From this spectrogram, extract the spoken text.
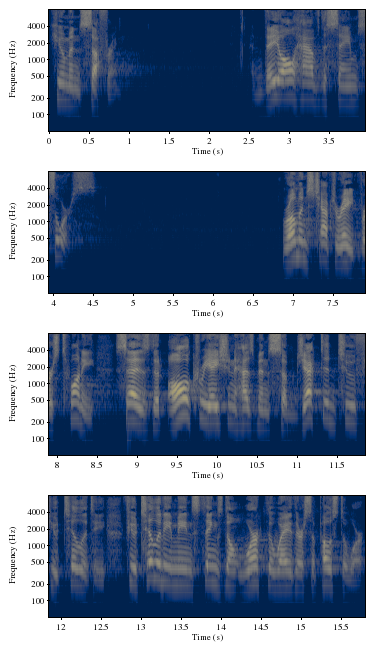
human suffering, and they all have the same source. Romans chapter 8, verse 20 says that all creation has been subjected to futility. Futility means things don't work the way they're supposed to work,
